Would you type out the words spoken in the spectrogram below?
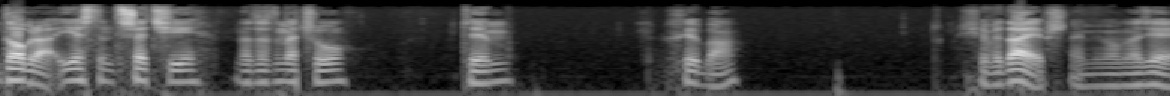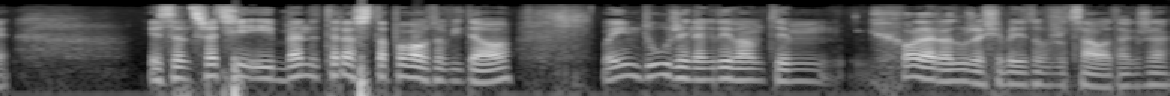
Dobra, jestem trzeci na meczu. Tym. Chyba. Się wydaje przynajmniej, mam nadzieję. Jestem trzeci i będę teraz stopował to wideo, bo im dłużej nagrywam, tym cholera dłużej się będzie to wrzucało, także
